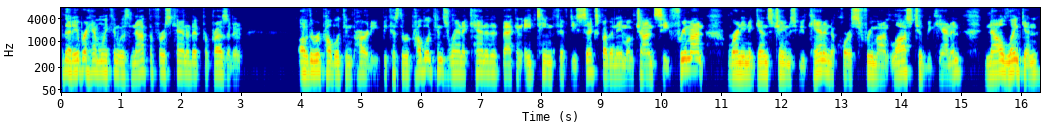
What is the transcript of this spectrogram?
that Abraham Lincoln was not the first candidate for president of the Republican Party because the Republicans ran a candidate back in 1856 by the name of John C. Fremont, running against James Buchanan. Of course, Fremont lost to Buchanan. Now, Lincoln,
